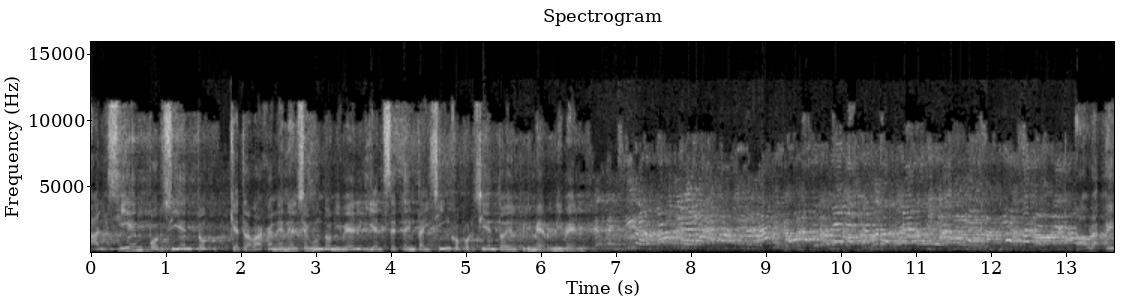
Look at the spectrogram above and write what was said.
al 100% que trabajan en el segundo nivel y el 75% del primer nivel. Ahora, eh,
